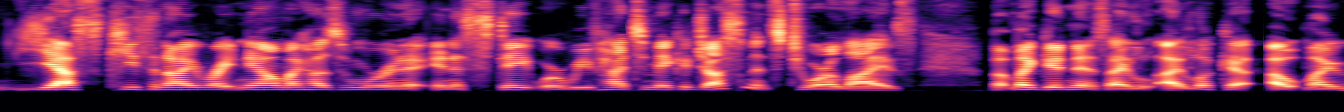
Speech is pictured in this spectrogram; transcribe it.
yes, Keith and I right now, my husband, we're in a, in a state where we've had to make adjustments to our lives. But my goodness, I, I look at, out my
